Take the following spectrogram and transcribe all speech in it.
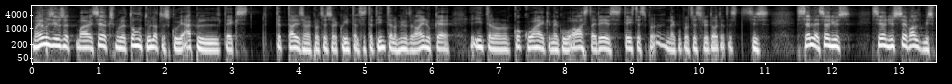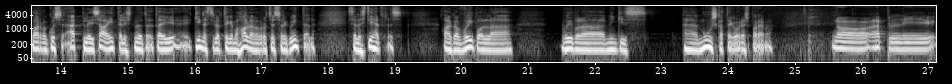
ma ei usu, ei usu, et ma, see oleks mulle tohutu üllatus, kui Apple teeks detailsemaid protsessoreid kui Intel, sest et Intel on minu teada ainuke, Intel on olnud kogu aeg nagu aastaid ees teistest nagu protsessori tootjatest, siis selle, see on just, see on just see vald, mis ma arvan, kus Apple ei saa Intelist mööda, ta ei, kindlasti peab tegema halvema protsessori kui Intel selles tiheduses. aga võib-olla, võib-olla mingis äh, muus kategoorias parema. no Apple'i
